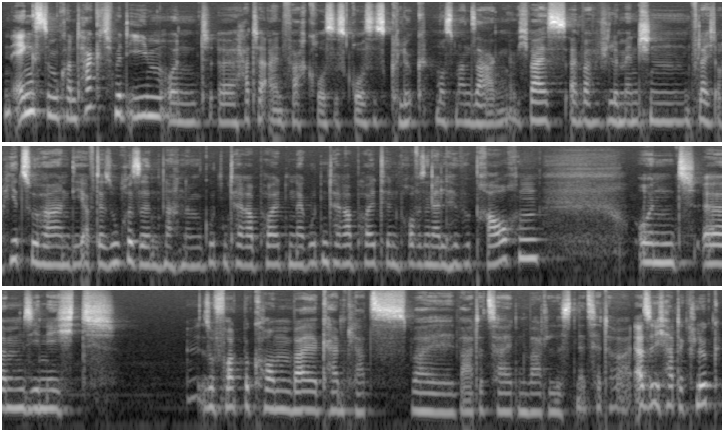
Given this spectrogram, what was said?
in engstem Kontakt mit ihm und äh, hatte einfach großes, großes Glück, muss man sagen. Ich weiß einfach, wie viele Menschen vielleicht auch hier zuhören, die auf der Suche sind nach einem guten Therapeuten, einer guten Therapeutin, professionelle Hilfe brauchen und ähm, sie nicht sofort bekommen, weil kein Platz, weil Wartezeiten, Wartelisten etc. Also ich hatte Glück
